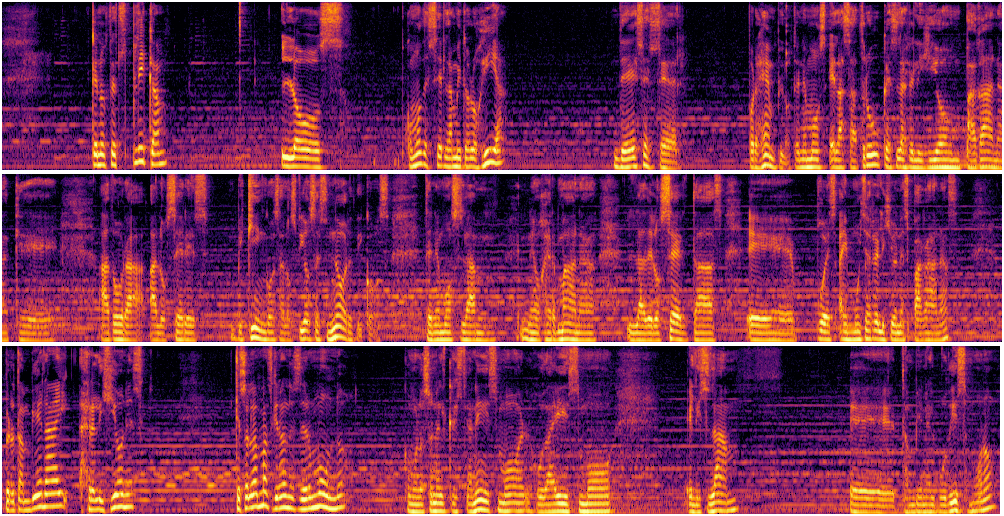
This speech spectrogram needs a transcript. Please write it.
que nos explican los, ¿cómo decir?, la mitología de ese ser. Por ejemplo, tenemos el Asatru, que es la religión pagana que adora a los seres vikingos, a los dioses nórdicos. Tenemos la neogermana, la de los celtas, eh, pues hay muchas religiones paganas, pero también hay religiones que son las más grandes del mundo, como lo son el cristianismo, el judaísmo, el islam, eh, también el budismo, ¿no?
